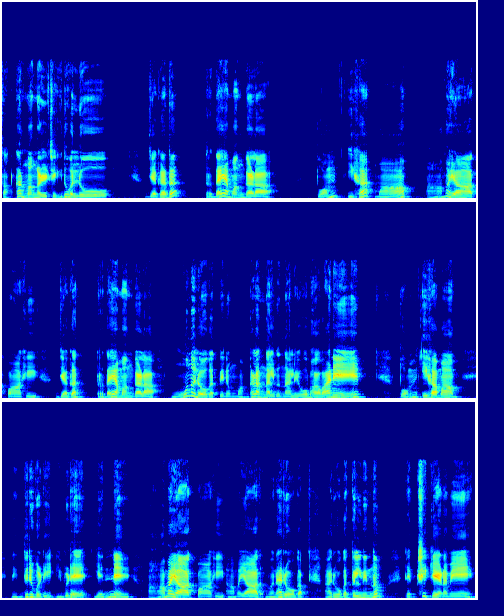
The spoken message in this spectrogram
സത്കർമ്മങ്ങൾ ചെയ്തുവല്ലോ. ജഗത് ഹൃദയമംഗള. ത്വം ഇഹ മാം ആമയാത്മാഹി ജഗത് ഹൃദയമംഗള. മൂന്ന് ലോകത്തിനും മംഗളം നൽകുന്ന അലയോ ഭഗവാനേ? ത്വം ഇഹ മാം. നിന്തിരുപടി ഇവിടെ എന്നെ ആമയാത് എന്ന് പറഞ്ഞാൽ രോഗം ആ രോഗത്തിൽ നിന്നും രക്ഷിക്കണമേ.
